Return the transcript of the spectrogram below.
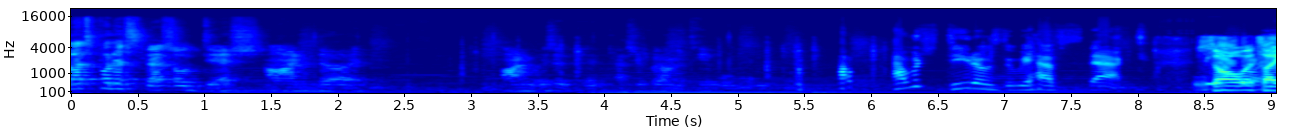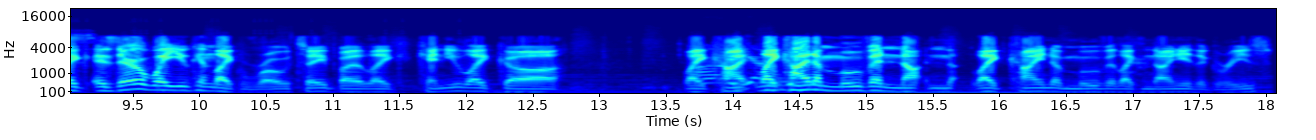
let's put a special dish on the. On is it? I should put on the table. Maybe. How much Ditos do we have stacked? So it's like, is there a way you can like rotate? But like, can you like uh, like Uh, kind yeah, like kind of move it not n- like kind of move it like 90 degrees?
